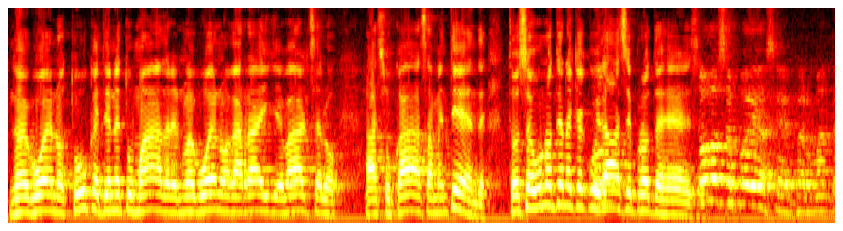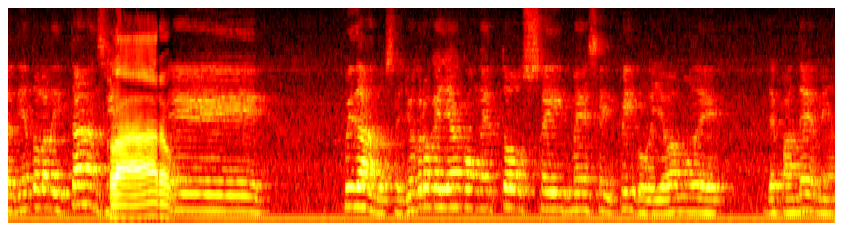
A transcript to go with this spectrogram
No es bueno, tú que tienes tu madre, no es bueno agarrar y llevárselo a su casa, ¿me entiendes? Entonces uno tiene que cuidarse y protegerse. Todo se puede hacer, pero manteniendo la distancia. Claro. eh, cuidándose. Yo creo que ya con estos seis meses y pico que llevamos de, de pandemia,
